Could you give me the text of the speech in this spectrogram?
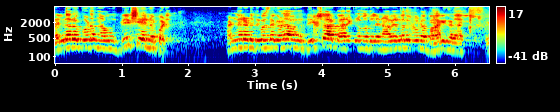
ಎಲ್ಲರೂ ಕೂಡ ನಾವು ದೀಕ್ಷೆಯನ್ನು ಪಡೆದು ಹನ್ನೆರಡು ದಿವಸಗಳ ಒಂದು ದೀಕ್ಷಾ ಕಾರ್ಯಕ್ರಮದಲ್ಲಿ ನಾವೆಲ್ಲರೂ ಕೂಡ ಭಾಗಿಗಳಾಗಿದ್ದು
